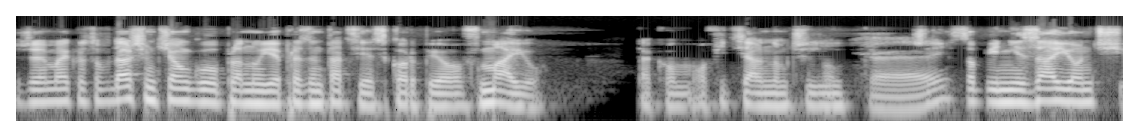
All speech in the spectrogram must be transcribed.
że Microsoft w dalszym ciągu planuje prezentację Scorpio w maju taką oficjalną, czyli okay. sobie nie zająć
